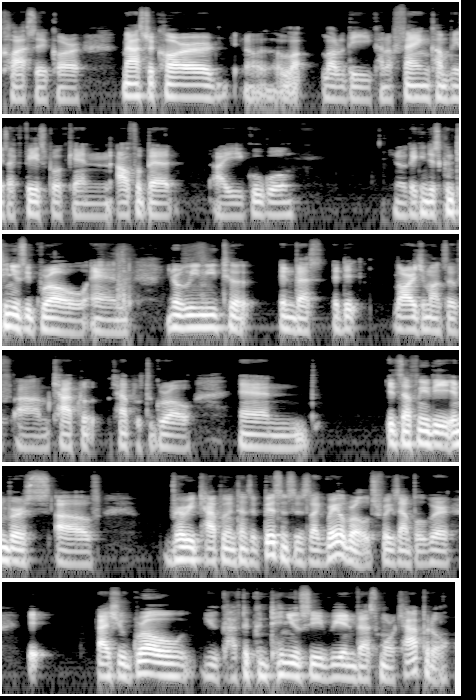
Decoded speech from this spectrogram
classic are Mastercard, you know, a lot, a lot of the kind of FANG companies like Facebook and Alphabet, i.e., Google, you know, they can just continuously grow, and you don't really need to invest large amounts of um, capital capital to grow, and it's definitely the inverse of very capital intensive businesses like railroads, for example, where it, as you grow, you have to continuously reinvest more capital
